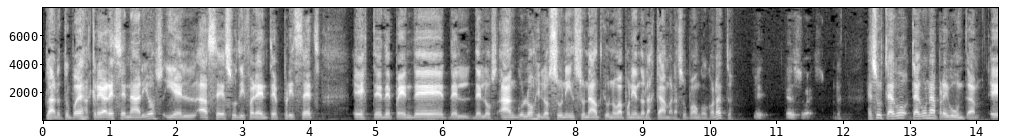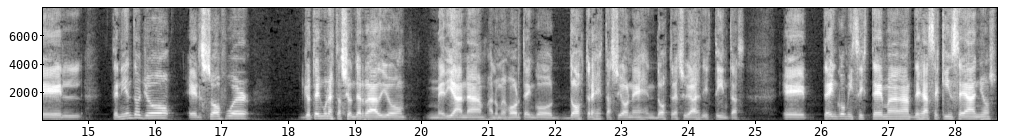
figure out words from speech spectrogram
Claro, tú puedes crear escenarios y él hace sus diferentes presets, este, depende de los ángulos y los zoom in, zoom out que uno va poniendo las cámaras, supongo, ¿correcto? Sí, eso es. Jesús, te hago, te hago una pregunta. El, teniendo yo el software yo tengo una estación de radio mediana, a lo mejor tengo dos, tres estaciones en dos, tres ciudades distintas. Eh, tengo mi sistema desde hace 15 años,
